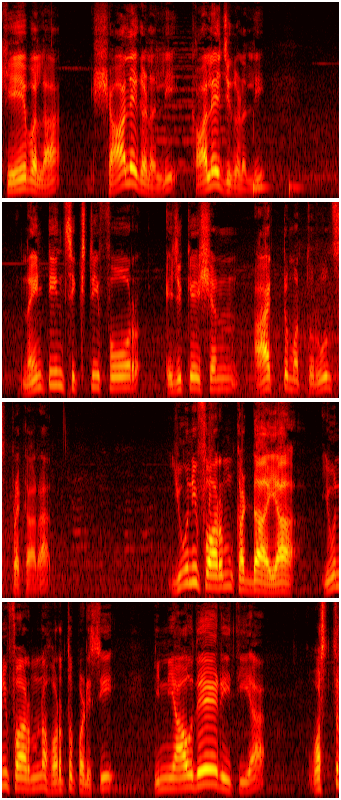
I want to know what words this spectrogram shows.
ಕೇವಲ ಶಾಲೆಗಳಲ್ಲಿ, ಕಾಲೇಜುಗಳಲ್ಲಿ nineteen sixty four education act ಮತ್ತು ರೂಲ್ಸ್ ಪ್ರಕಾರ ಯೂನಿಫಾರ್ಮ್ ಕಡ್ಡಾಯ, ಯೂನಿಫಾರ್ಮ್ನ ಹೊರತುಪಡಿಸಿ ಇನ್ಯಾವುದೇ ರೀತಿಯ ವಸ್ತ್ರ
